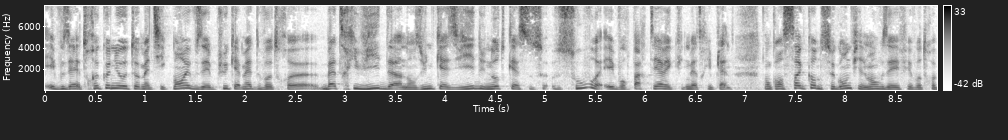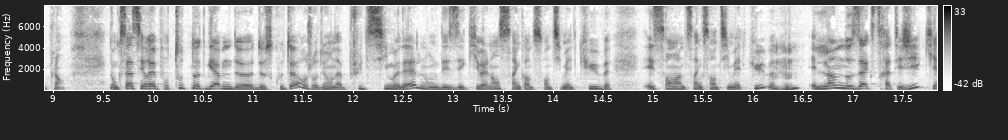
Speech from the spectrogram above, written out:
Et vous allez être reconnu automatiquement et vous n'avez plus qu'à mettre votre batterie vide dans une case vide, une autre case s'ouvre et vous repartez avec une batterie pleine. Donc en 50 secondes, finalement, vous avez fait votre plein. Donc ça, c'est vrai pour toute notre gamme de, de scooters. Aujourd'hui, on a plus de 6 modèles, donc des équivalents 50 cm3 et 125 cm3. Mm-hmm. Et l'un de nos axes stratégiques,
